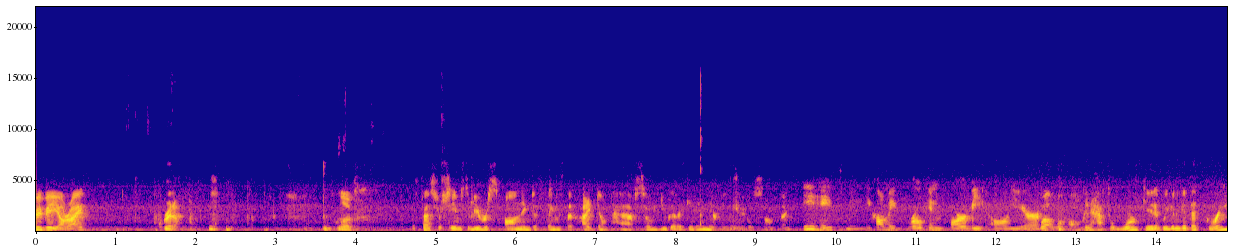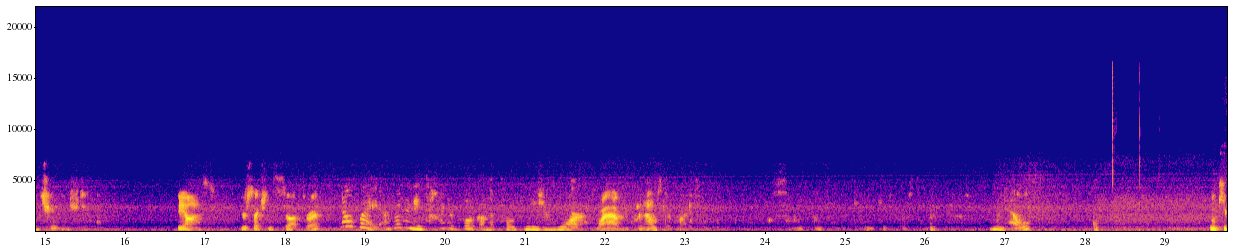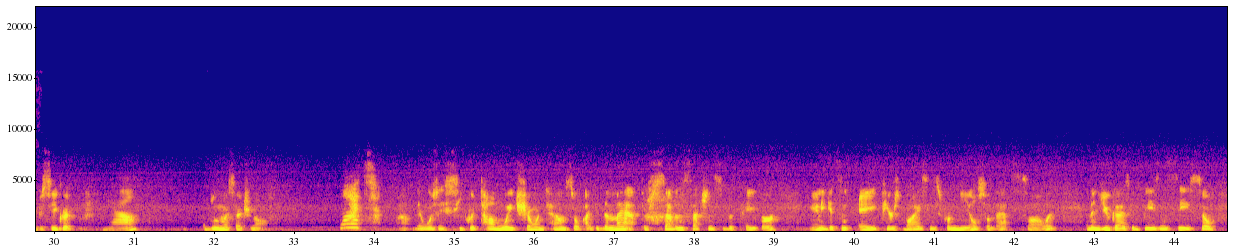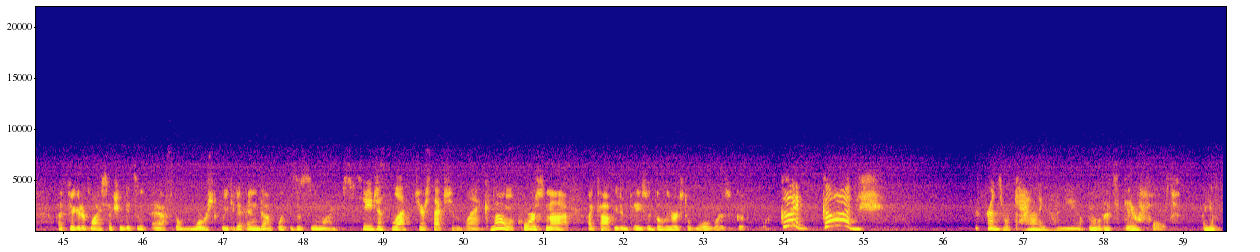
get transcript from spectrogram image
3B, all right? Britta. Look, Professor seems to be responding to things that I don't have, so you gotta get in there and jiggle something. He hates me. He called me broken Barbie all year. Well, we're all gonna have to work it if we're gonna get that grade changed. Be honest, your section sucked, right? No way. I read an entire book on the Peloponnesian War. Wow, you pronounced it right. Someone else had to take it for us to get that. Someone else? We'll keep a secret. Yeah. I blew my section off. What? Well, there was a secret Tom Waits show in town, so I did the math. There's seven sections to the paper. Annie gets an A. Pierce buys his from Neil, so that's solid. And then you guys get B's and C's, so I figured if my section gets an F, the worst we could end up with is a C minus. So you just left your section blank. No, of course not. I copied and pasted the lyrics to War What Is It Good For. Good God! Your friends were counting on you. No, that's their fault. I have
